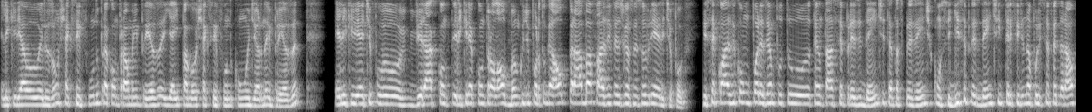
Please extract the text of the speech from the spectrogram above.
ele queria. Ele usou um cheque sem fundo pra comprar uma empresa e aí pagou o cheque sem fundo com o dinheiro da empresa. Ele queria, tipo, virar. Ele queria controlar o Banco de Portugal pra abafar as investigações sobre ele. Tipo, isso é quase como, por exemplo, tu tentar ser presidente, tentar ser presidente, conseguir ser presidente interferir na Polícia Federal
